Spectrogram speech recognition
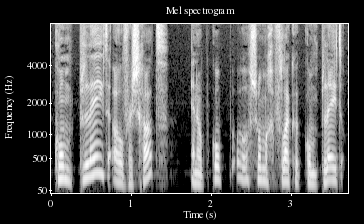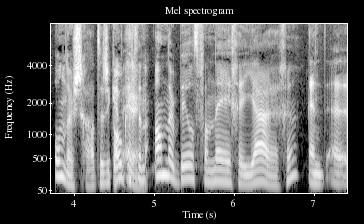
compleet overschat. En op, kop, op sommige vlakken compleet onderschat. Dus ik heb echt een ander beeld van negenjarigen en eh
